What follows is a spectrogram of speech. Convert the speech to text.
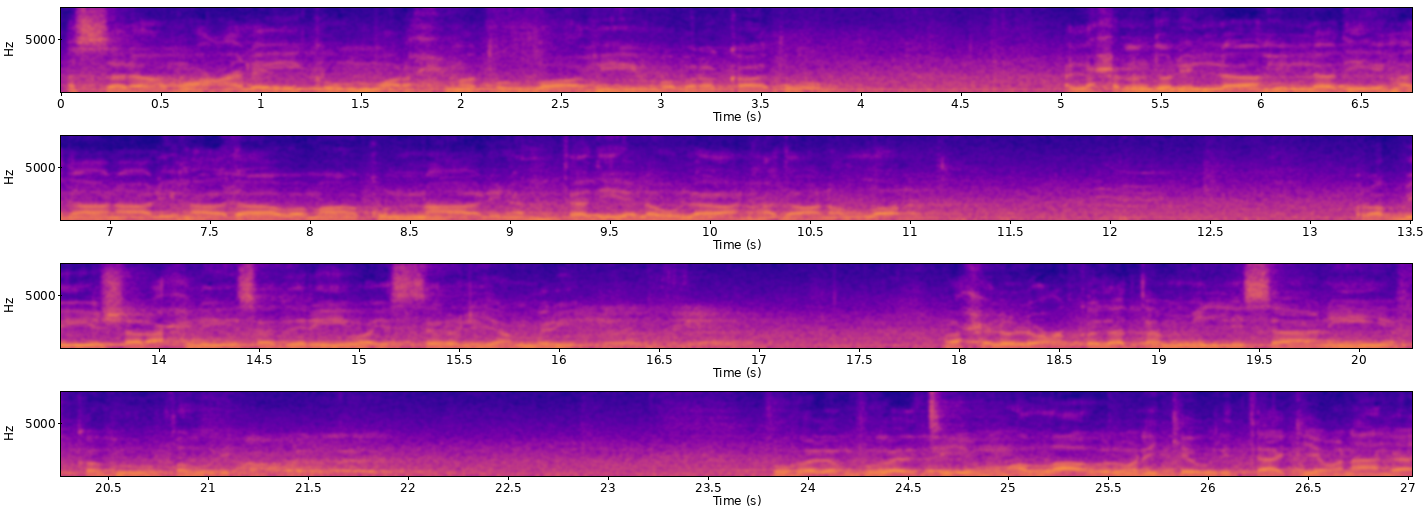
السلام عليكم ورحمة الله وبركاته. الحمد لله الذي هدانا لهذا وما كنا لنهتدي لولا أن هدانا الله. ربي اشرح لي صدري ويسر لي أمري. واحلل عقدة من لساني يفقه قولي. புகழும் الله ورونك ورتاك يوناها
